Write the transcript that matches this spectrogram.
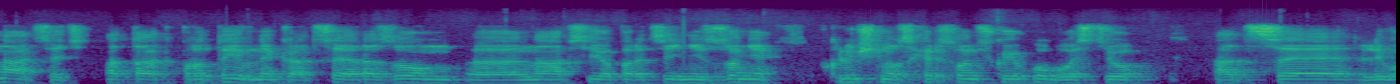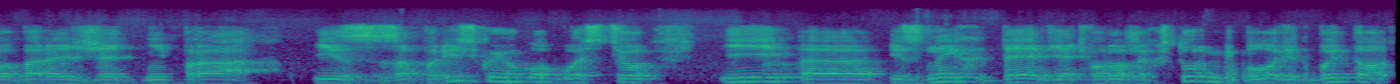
12 атак противника. Це разом е, на всій операційній зоні, включно з Херсонською областю, а це лівобережжя Дніпра із Запорізькою областю, і е, із них 9 ворожих штурмів було відбито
